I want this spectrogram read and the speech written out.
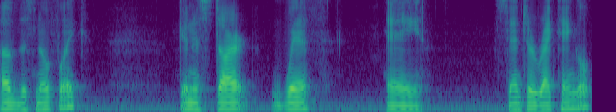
of the snowflake. Going to start with a center rectangle.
